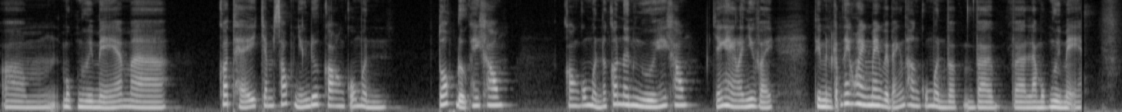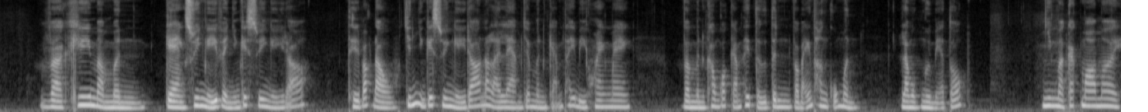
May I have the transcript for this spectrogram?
um, một người mẹ mà có thể chăm sóc những đứa con của mình tốt được hay không? Con của mình nó có nên người hay không? Chẳng hạn là như vậy. Thì mình cảm thấy hoang mang về bản thân của mình và và và là một người mẹ. Và khi mà mình càng suy nghĩ về những cái suy nghĩ đó thì bắt đầu chính những cái suy nghĩ đó nó lại làm cho mình cảm thấy bị hoang mang và mình không có cảm thấy tự tin vào bản thân của mình là một người mẹ tốt. Nhưng mà các mom ơi,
